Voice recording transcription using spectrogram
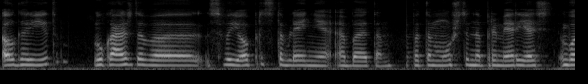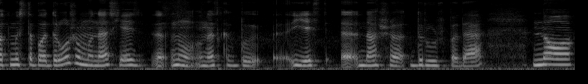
алгоритм, у каждого свое представление об этом, потому что, например, есть, вот мы с тобой дружим, у нас есть, э, ну, у нас как бы э, есть э, наша дружба, да, но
